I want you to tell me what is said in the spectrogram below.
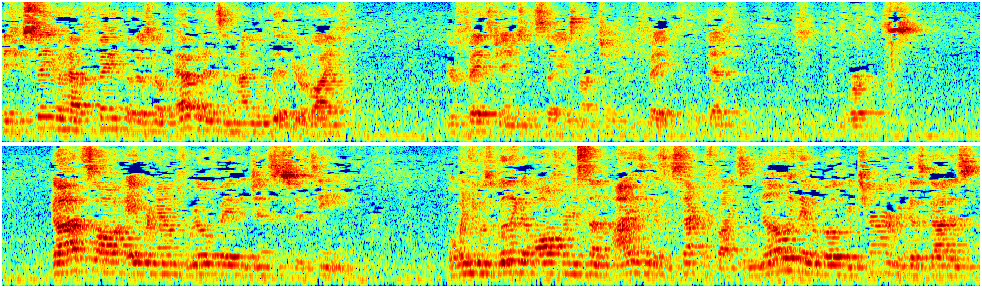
If you say you have faith, but there's no evidence in how you live your life, your faith, James would say, is not genuine faith, but dead faith. Worthless. God saw Abraham's real faith in Genesis 15. But when he was willing to offer his son Isaac as a sacrifice, knowing they would both return because God, is,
